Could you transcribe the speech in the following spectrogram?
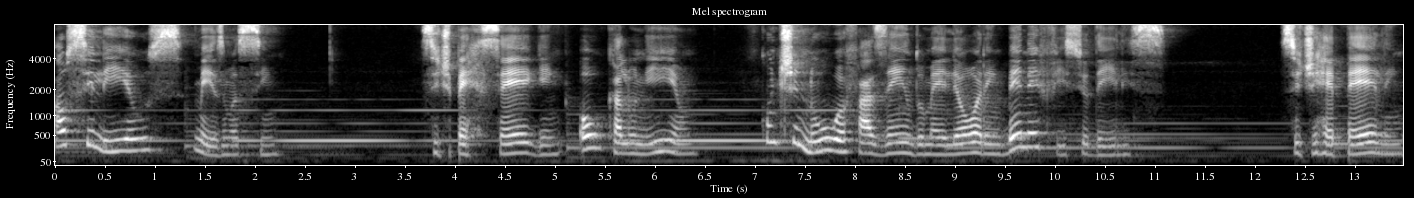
auxilia-os mesmo assim. Se te perseguem ou caluniam, continua fazendo o melhor em benefício deles. Se te repelem,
